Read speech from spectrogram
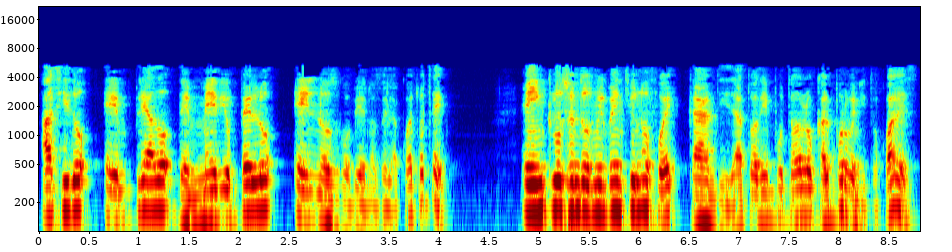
ha sido empleado de medio pelo en los gobiernos de la 4T. E incluso en 2021 fue candidato a diputado local por Benito Juárez,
